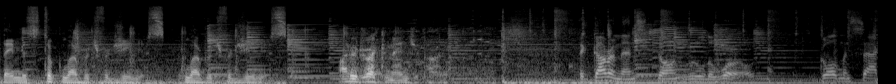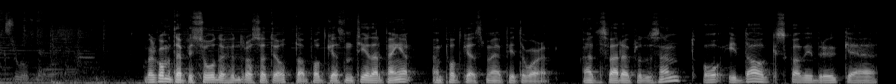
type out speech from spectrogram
They mistook leverage for genius. Leverage for genius. I would recommend Japan. The governments don't rule the world. Goldman Sachs rules the world. Velkommen til episode 178 av podkasten 'Tid er penger', en podkast med Peter Warren. Jeg heter Sverre, produsent, og i dag skal vi bruke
